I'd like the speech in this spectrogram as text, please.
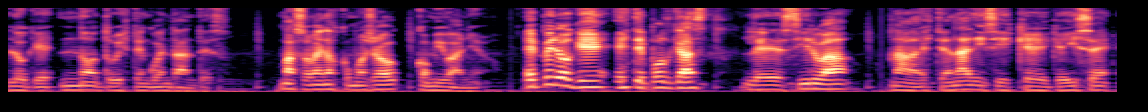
lo que no tuviste en cuenta antes. Más o menos como yo con mi baño. Espero que este podcast les sirva, nada, este análisis que, que hice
